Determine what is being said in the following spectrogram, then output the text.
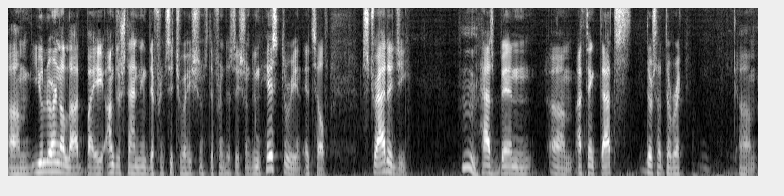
um, you learn a lot by understanding different situations, different decisions. In history in itself, strategy Hmm. has been, um, I think that's, there's a direct um,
